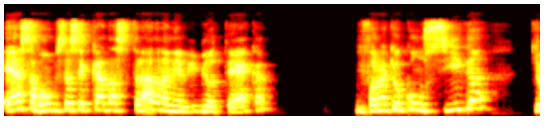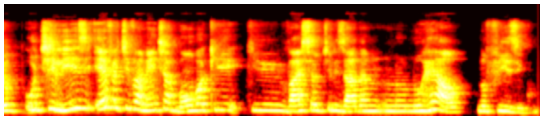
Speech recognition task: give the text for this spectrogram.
Essa bomba precisa ser cadastrada na minha biblioteca, de forma que eu consiga, que eu utilize efetivamente a bomba que, que vai ser utilizada no, no real, no físico.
